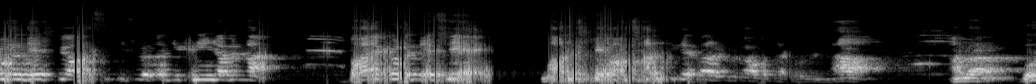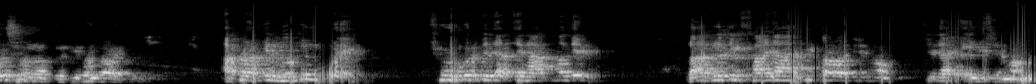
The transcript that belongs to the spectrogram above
করে দেশকে অস্থিতিশীলতার দিকে নিয়ে যাবেন না। দয়া করে মানুষকে অশান্তিতে কোনো ব্যবস্থা করবেন না। আমরা লড়াই করছি নতুন করে শুরু করতে যাচ্ছেন, আপনাদের রাজনৈতিক ফায়দা হাসিল করার জন্য সেটা এই দেশের মানুষ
